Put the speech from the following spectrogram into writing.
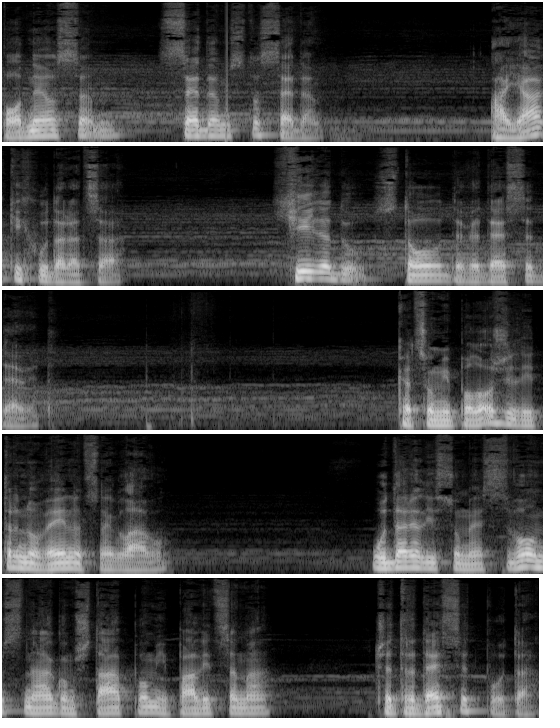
podneo sam 707, a jakih udaraca 1199. Kad su mi položili trno na glavu, udarili su me svom snagom štapom i palicama 40 puta.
